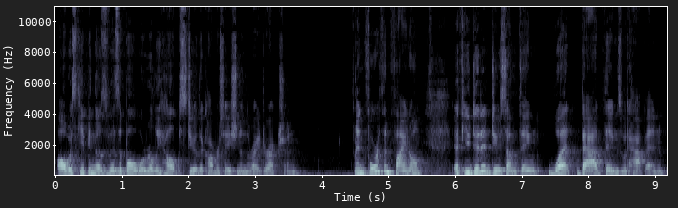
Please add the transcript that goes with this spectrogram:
always keeping those visible will really help steer the conversation in the right direction. And fourth and final, if you didn't do something, what bad things would happen?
